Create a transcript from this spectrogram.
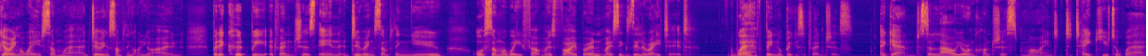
going away somewhere, doing something on your own, but it could be adventures in doing something new or somewhere where you felt most vibrant, most exhilarated. Where have been your biggest adventures? Again, just allow your unconscious mind to take you to where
